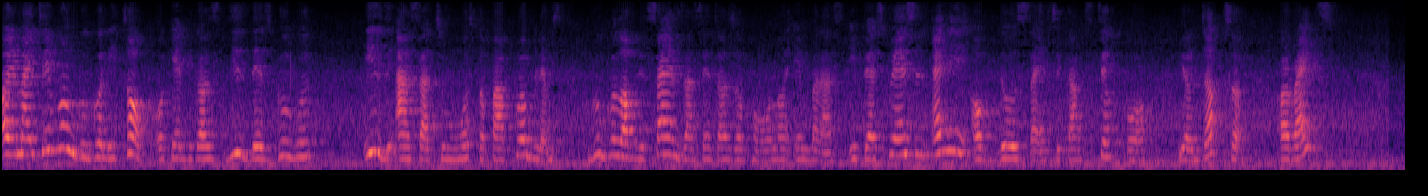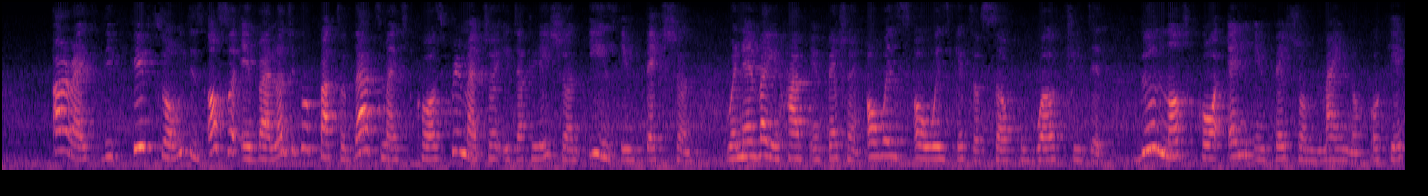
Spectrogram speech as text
Or you might even google it up okay? Because these days google is the answer to most of our problems. Google up the signs and symptoms of hormonal imbalance. If you're experiencing any of those signs you can still call your doctor all right? All right the fifth one which is also a biological factor that might cause premature ejaculation is infection. Whenever you have infection always always get yourself well treated do not call any infection minor okay?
